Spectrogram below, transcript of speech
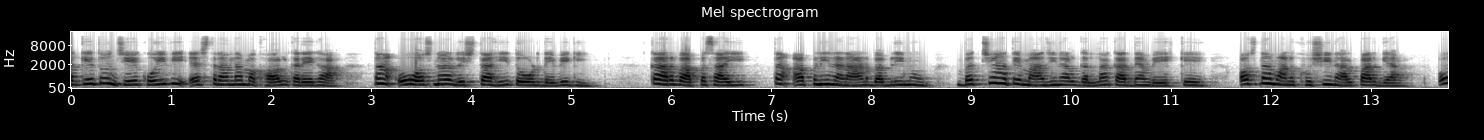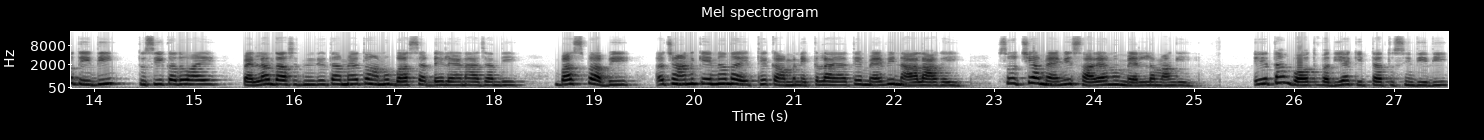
ਅੱਗੇ ਤੋਂ ਜੇ ਕੋਈ ਵੀ ਇਸ ਤਰ੍ਹਾਂ ਦਾ ਮਖੌਲ ਕਰੇਗਾ, ਤਾਂ ਉਹ ਉਸ ਨਾਲ ਰਿਸ਼ਤਾ ਹੀ ਤੋੜ ਦੇਵੇਗੀ। ਘਰ ਵਾਪਸ ਆਈ ਤਾਂ ਆਪਣੀ ਨਨਾਣ ਬਬਲੀ ਨੂੰ ਬੱਚਿਆਂ ਅਤੇ ਮਾਂ ਜੀ ਨਾਲ ਗੱਲਾਂ ਕਰਦਿਆਂ ਵੇਖ ਕੇ ਉਸ ਦਾ ਮਨ ਖੁਸ਼ੀ ਨਾਲ ਭਰ ਗਿਆ। ਉਹ ਦੀਦੀ, ਤੁਸੀਂ ਕਦੋਂ ਆਏ? ਪਹਿਲਾਂ ਦੱਸ ਦਿੰਦੇ ਤਾਂ ਮੈਂ ਤੁਹਾਨੂੰ ਬੱਸ ਅੱਡੇ ਲੈਣ ਆ ਜਾਂਦੀ। ਬਸ ਭਾਬੀ, ਅਚਾਨਕ ਇਹਨਾਂ ਦਾ ਇੱਥੇ ਕੰਮ ਨਿਕਲ ਆਇਆ ਤੇ ਮੈਂ ਵੀ ਨਾਲ ਆ ਗਈ। ਸੋਚਿਆ ਮੈਂ ਵੀ ਸਾਰਿਆਂ ਨੂੰ ਮਿਲ ਲਵਾਂਗੀ। ਇਹ ਤਾਂ ਬਹੁਤ ਵਧੀਆ ਕੀਤਾ ਤੁਸੀਂ ਦੀਦੀ।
